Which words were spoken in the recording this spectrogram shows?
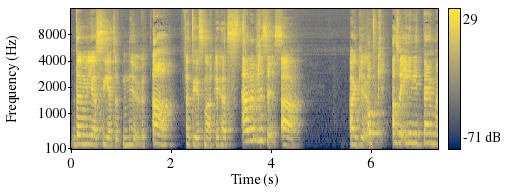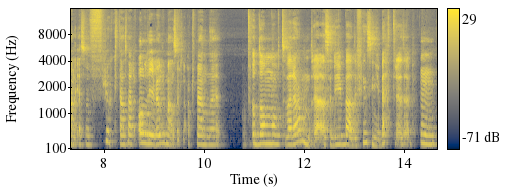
Den vill jag se typ nu. Ja, För att det är snart i höst. ja men precis. Ja. Ja, gud. Och, alltså Ingrid Bergman är så fruktansvärt Oliver Ullman såklart men eh, de mot varandra. Alltså det är bara, det finns inget bättre typ. Mm.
